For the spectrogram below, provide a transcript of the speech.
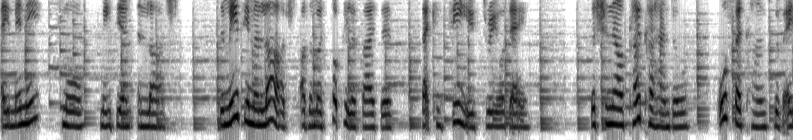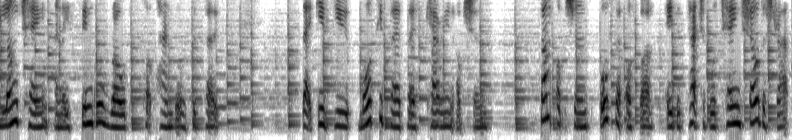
a mini, small, medium, and large. The medium and large are the most popular sizes that can see you through your day. The Chanel Coco handle also comes with a long chain and a single rolled top handle to tote that gives you multi purpose carrying options. Some options also offer a detachable chain shoulder strap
